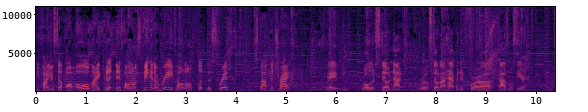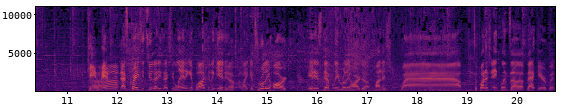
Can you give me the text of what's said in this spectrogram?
you find yourself off. Oh my goodness! Hold on. Speaking of reads, hold on. Flip the script. Stop the track. Okay, roller still not still not happening for uh, Cosmos here. Okay, uh, man, that's crazy too that he's actually landing and blocking again. Uh, like it's really hard. It is definitely really hard to punish. Wow, to punish Inkling's uh, back air, but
